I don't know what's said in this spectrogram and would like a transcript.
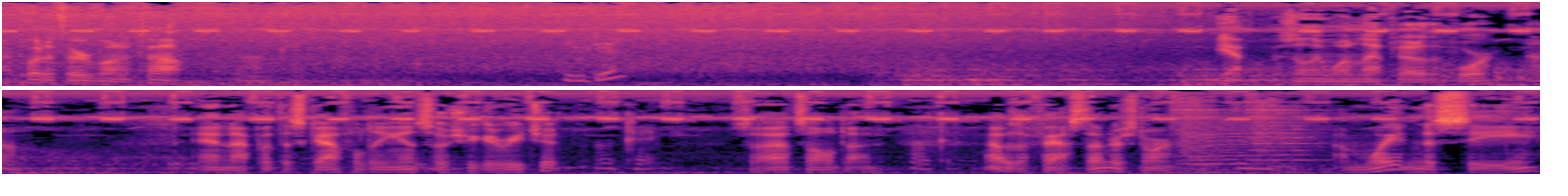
I put a third one on top. Okay. You did? Yeah, there's only one left out of the four. Oh, And I put the scaffolding in so she could reach it. okay. So that's all done. Okay. That was a fast thunderstorm. Mm-hmm. I'm waiting to see.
